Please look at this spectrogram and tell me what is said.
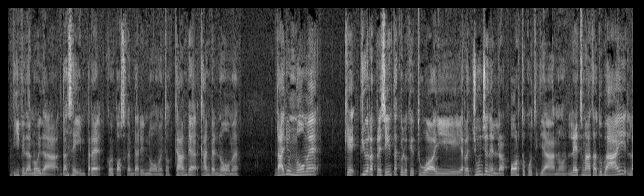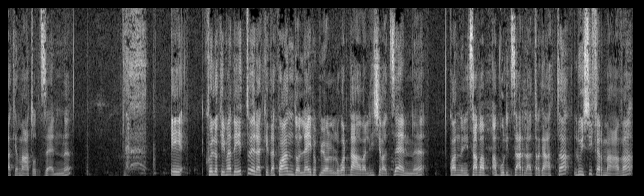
vive da noi da, da sempre, come posso cambiare il nome? Ho detto cambia, cambia il nome. Dagli un nome che più rappresenta quello che tu vuoi raggiungere nel rapporto quotidiano. Lei è tornata a Dubai, l'ha chiamato Zen e quello che mi ha detto era che da quando lei proprio lo guardava, gli diceva Zen, quando iniziava a, bullizzare l'altra gatta, lui si fermava,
